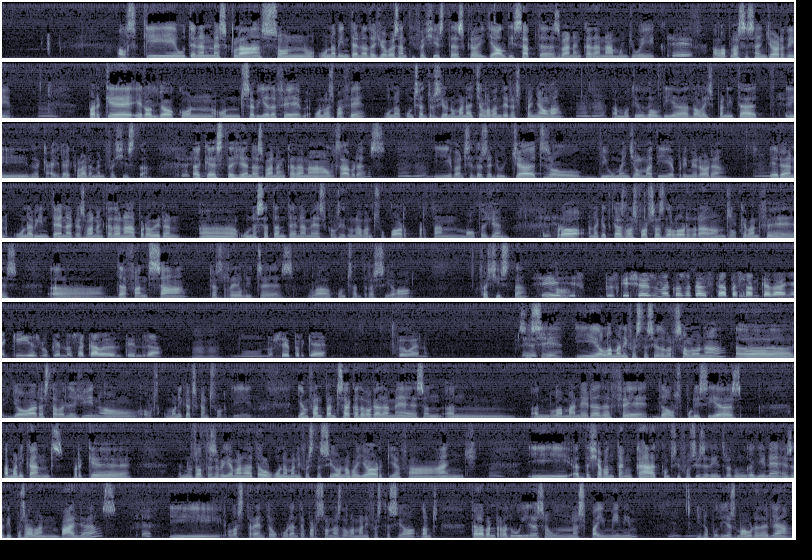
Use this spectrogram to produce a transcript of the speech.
Els qui ho tenen més clar són una vintena de joves antifeixistes que ja el dissabte es van encadenar a Montjuïc, sí. a la plaça Sant Jordi, Mm. perquè era el lloc on, on s'havia de fer, on es va fer, una concentració en homenatge a la bandera espanyola Uh -huh. amb motiu del dia de la hispanitat i de caire clarament feixista. sí, sí. Aquesta gent es van encadenar als arbres Uh -huh. i van ser desallotjats el diumenge al matí a primera hora. Eren una vintena que es van encadenar, però eren eh, una setantena més que els hi donaven suport, per tant, molta gent. Sí, sí. Però en aquest cas les forces de l'ordre doncs, el que van fer és eh, defensar que es realitzés la concentració feixista. Sí, no? és, però és que això és una cosa que està passant cada any aquí és el que no s'acaba d'entendre. Uh -huh. No, no sé per què, però bueno. Sí, és sí. I a la manifestació de Barcelona, eh, jo ara estava llegint el, els comunicats que han sortit i em fan pensar cada vegada més en, en, en la manera de fer dels policies americans, perquè nosaltres havíem anat a alguna manifestació a Nova York ja fa anys i et deixaven tancat com si fossis a dintre d'un galliner, és a dir, posaven valles Sí. i les 30 o 40 persones de la manifestació doncs, quedaven reduïdes a un espai mínim i no podies moure d'allà.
